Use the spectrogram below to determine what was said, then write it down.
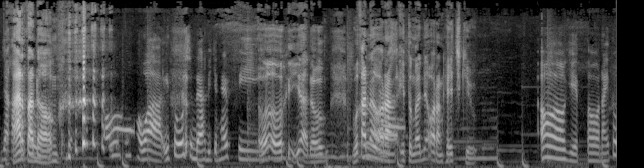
Jakarta tuh. dong. Oh, wah itu sudah bikin happy. Oh iya dong. Gue kan Iya. orang hitungannya orang HQ. Oh gitu. Nah itu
